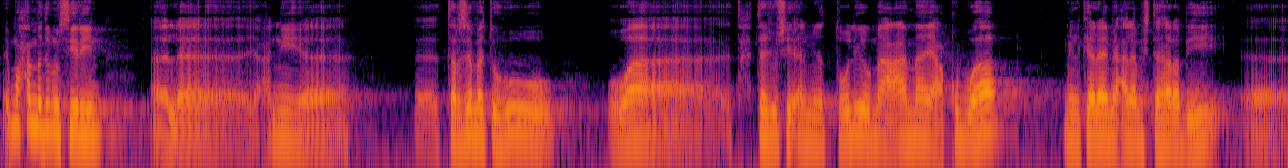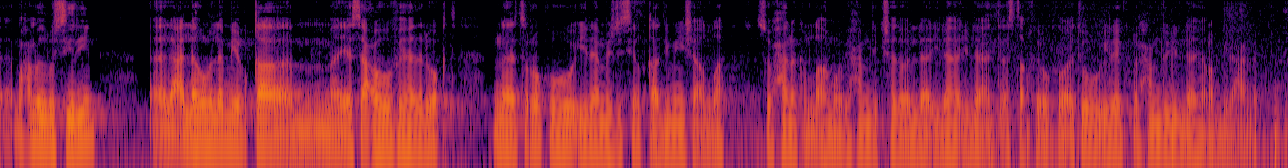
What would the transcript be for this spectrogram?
محمد بن سيرين يعني آه، ترجمته وتحتاج شيئا من الطول ومع ما يعقبها من الكلام على ما اشتهر به آه، محمد بن سيرين آه، لعله لم يبقى ما يسعه في هذا الوقت. نتركه إلى مجلس قادم إن شاء الله. سبحانك اللهم وبحمدك أشهد أن لا إله إلا أنت أستغفرك وأتوب إليك والحمد لله رب العالمين.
